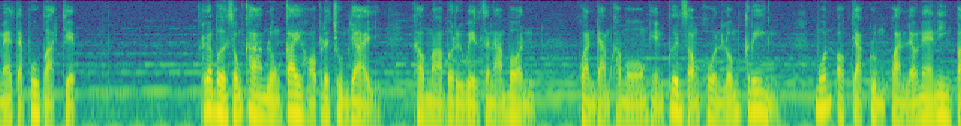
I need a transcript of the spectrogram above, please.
แม้แต่ผู้บาดเจ็บ ระเบิดสงครามลงใกล้หอประชุมใหญ่ เข้ามาบริเวณสนามบอล ควันดำขโมงเห็นเพื่อนสองคนล้มกลิ้ง ม้วนออกจากกลุ่มควันแล้วแน่นิ่งไป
